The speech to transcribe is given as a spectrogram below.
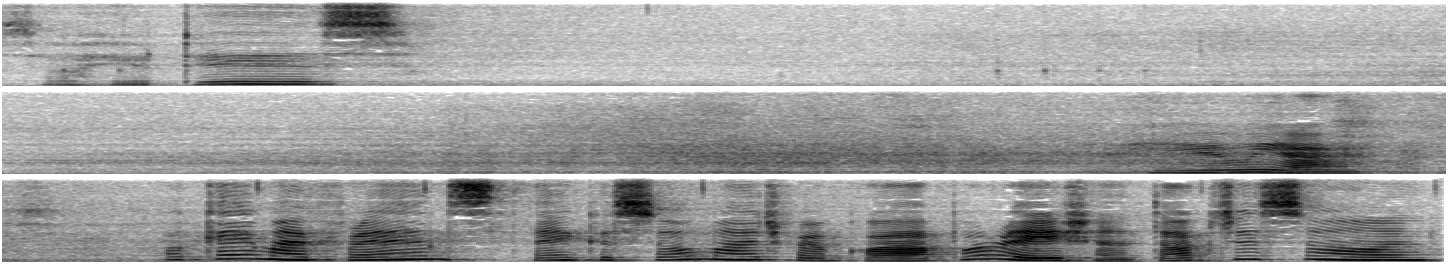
So here it is. Here we are. Okay, my friends, thank you so much for cooperation. Talk to you soon.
